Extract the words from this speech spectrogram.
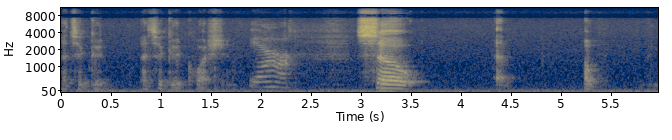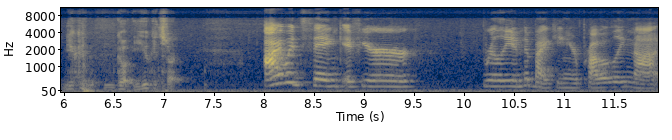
That's a good. That's a good question. Yeah. So, uh, oh, you can go. You can start. I would think if you're really into biking, you're probably not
